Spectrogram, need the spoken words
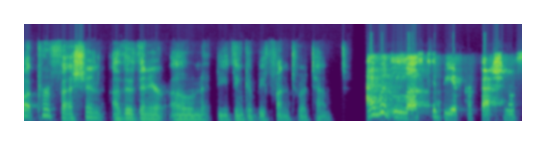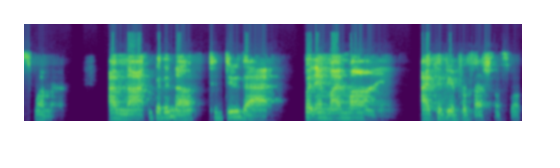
what profession other than your own do you think would be fun to attempt? I would love to be a professional swimmer. I'm not good enough to do that, but in my mind, I could be a professional swimmer.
